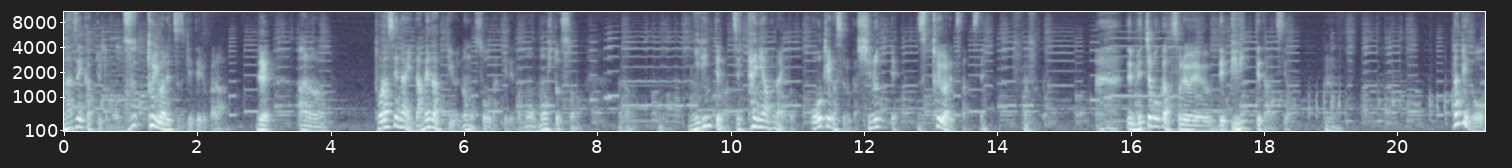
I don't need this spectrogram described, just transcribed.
だなぜかっていうともうずっと言われ続けてるから。であの取らせないダメだっていうのもそうだけれどももう一つそのあの二輪っていうのは絶対に危ないと。大怪我するか死ぬってずっと言われてたんですね。でめっちゃ僕はそれでビビってたんですよ、うん、だけど考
